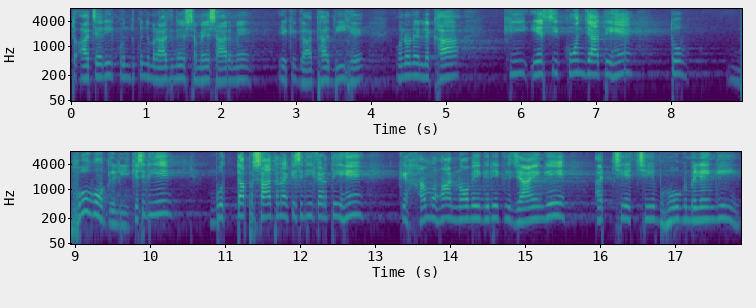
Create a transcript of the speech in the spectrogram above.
तो आचार्य कुंद कुंद महाराज ने समय सार में एक गाथा दी है। उन्होंने लिखा कि ऐसे कौन जाते हैं? तो भोगों के लिए। किस लिए? वो तप साधना किस लिए करते हैं? कि हम वहाँ नौवे गिरे जाएँगे, अच्छे अच्छे भोग मिलेंगे।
